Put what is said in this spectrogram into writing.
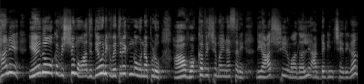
కానీ ఏదో ఒక విషయము అది దేవునికి వ్యతిరేకంగా ఉన్నప్పుడు ఆ ఒక్క విషయమైనా సరే నీ ఆశీర్వాదాల్ని అడ్డగించేదిగా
